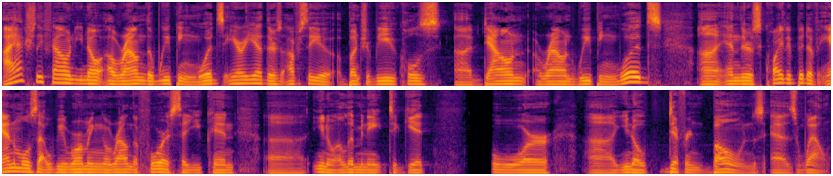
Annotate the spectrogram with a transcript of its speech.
I actually found, you know, around the Weeping Woods area, there's obviously a, a bunch of vehicles uh, down around Weeping Woods, uh, and there's quite a bit of animals that will be roaming around the forest that you can, uh, you know, eliminate to get for, uh, you know, different bones as well.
